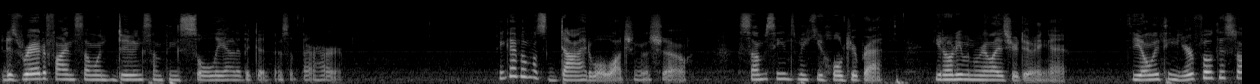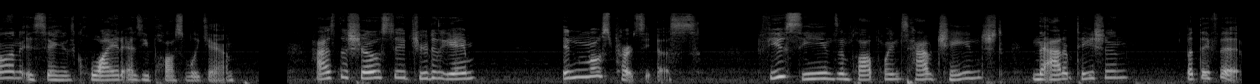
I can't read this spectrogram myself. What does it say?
It is rare to find someone doing something solely out of the goodness of their heart. I think I've almost died while watching the show. Some scenes make you hold your breath. You don't even realize you're doing it. The only thing you're focused on is staying as quiet as you possibly can. Has the show stayed true to the game? In most parts, yes. Few scenes and plot points have changed in the adaptation, but they fit.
